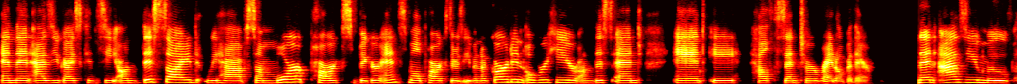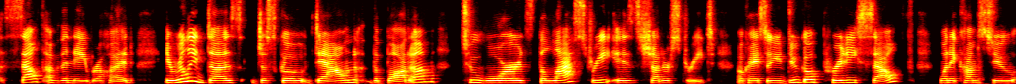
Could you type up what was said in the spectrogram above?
And then as you guys can see on this side, we have some more parks, bigger and small parks. There's even a garden over here on this end and a health center right over there. Then, as you move south of the neighborhood, it really does just go down the bottom towards the last street is Shuter Street. Okay, so you do go pretty south when it comes to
